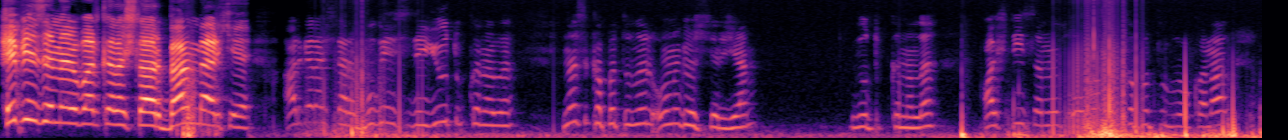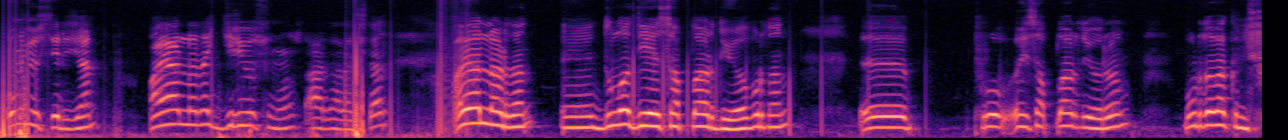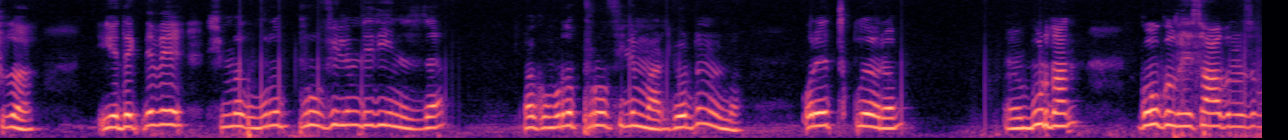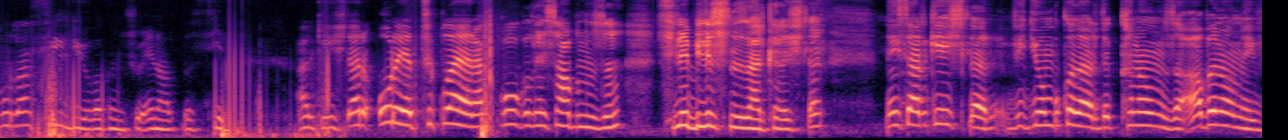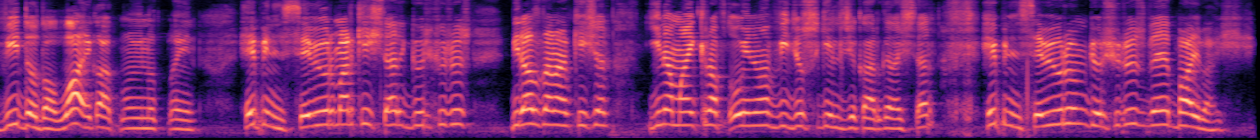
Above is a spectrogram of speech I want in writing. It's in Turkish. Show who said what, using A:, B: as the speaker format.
A: Hepinize merhaba arkadaşlar. Ben Berke. Arkadaşlar bugün size YouTube kanalı nasıl kapatılır onu göstereceğim. YouTube kanalı açtıysanız o nasıl kapatılır o kanal onu göstereceğim. Ayarlara giriyorsunuz arkadaşlar. Ayarlardan e, Dula diye hesaplar diyor. Buradan e, pro hesaplar diyorum. Burada bakın şurada yedekle ve şimdi bakın burada profilim dediğinizde bakın burada profilim var gördünüz mü? Oraya tıklıyorum. Ee, buradan Google hesabınızı buradan sil diyor. Bakın şu en altta sil. Arkadaşlar oraya tıklayarak Google hesabınızı silebilirsiniz arkadaşlar. Neyse arkadaşlar videom bu kadardı. Kanalımıza abone olmayı, videoda like atmayı unutmayın. Hepinizi seviyorum arkadaşlar. Görüşürüz. Birazdan arkadaşlar yine Minecraft oyunu videosu gelecek arkadaşlar. Hepinizi seviyorum. Görüşürüz ve bay bay.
